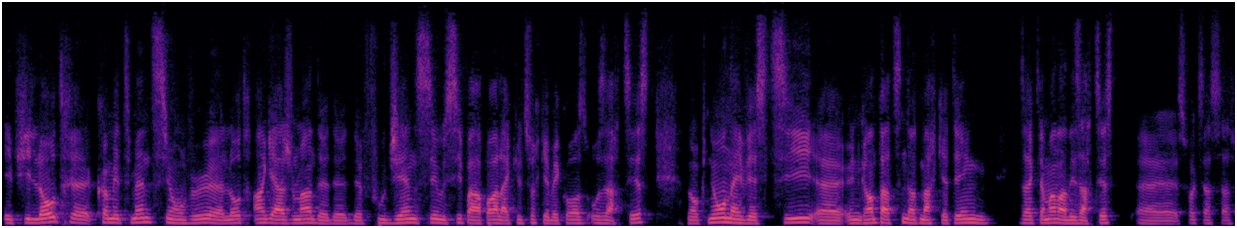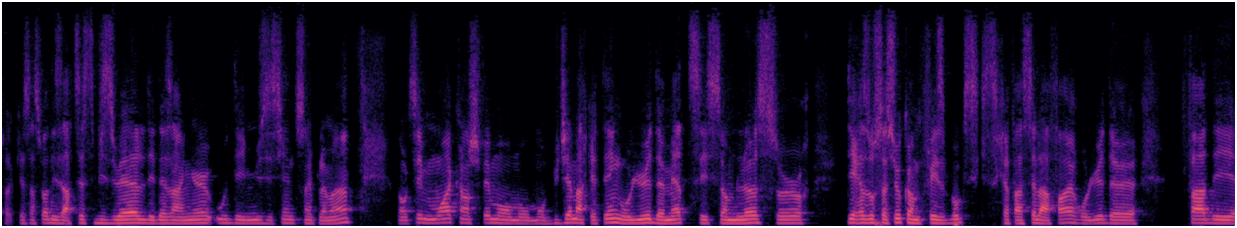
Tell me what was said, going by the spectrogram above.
Et puis l'autre euh, commitment, si on veut, euh, l'autre engagement de, de, de Fujin, c'est aussi par rapport à la culture québécoise aux artistes. Donc nous, on investit euh, une grande partie de notre marketing directement dans des artistes, soit que ça, soit des artistes visuels, des designers ou des musiciens tout simplement. Donc tu sais, moi, quand je fais mon, budget marketing, au lieu de mettre ces sommes-là sur des réseaux sociaux comme Facebook, ce qui serait facile à faire, au lieu de faire des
